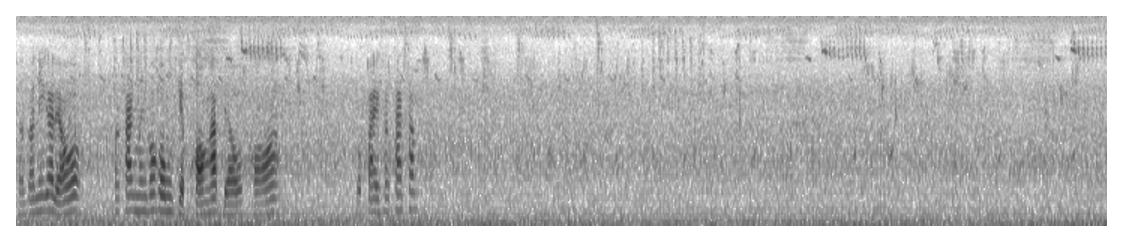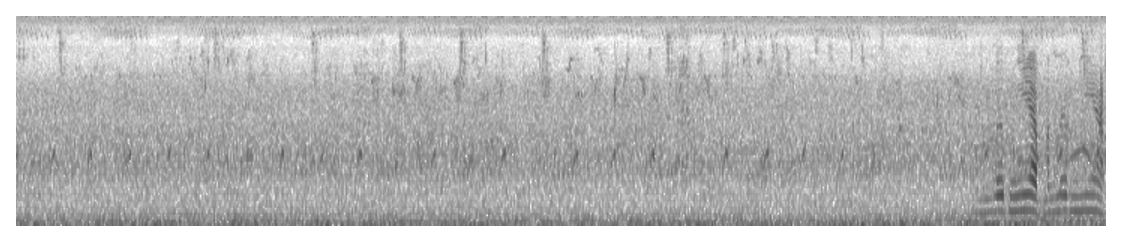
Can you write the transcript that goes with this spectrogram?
ส่วนตอนนี้ก็เดี๋ยวสักพักหนึ่งก็คงเก็บของครับ เดี๋ยวขอตกไปสักพักครับ ริ่มเงียบ มันเริ่มเงียบ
